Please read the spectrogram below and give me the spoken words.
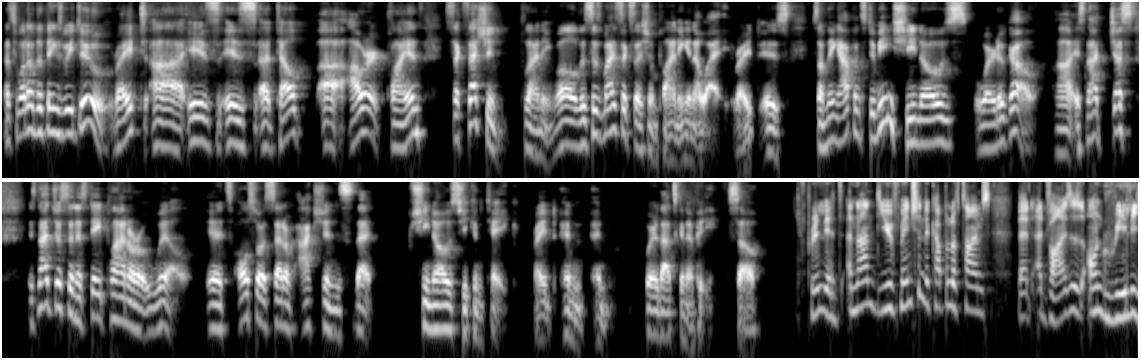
That's one of the things we do, right? Uh, is is uh, tell uh, our clients succession planning. Well, this is my succession planning in a way, right? Is something happens to me, she knows where to go. Uh, it's not just it's not just an estate plan or a will. It's also a set of actions that she knows she can take, right? And and where that's going to be. So Brilliant. Anand, you've mentioned a couple of times that advisors aren't really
